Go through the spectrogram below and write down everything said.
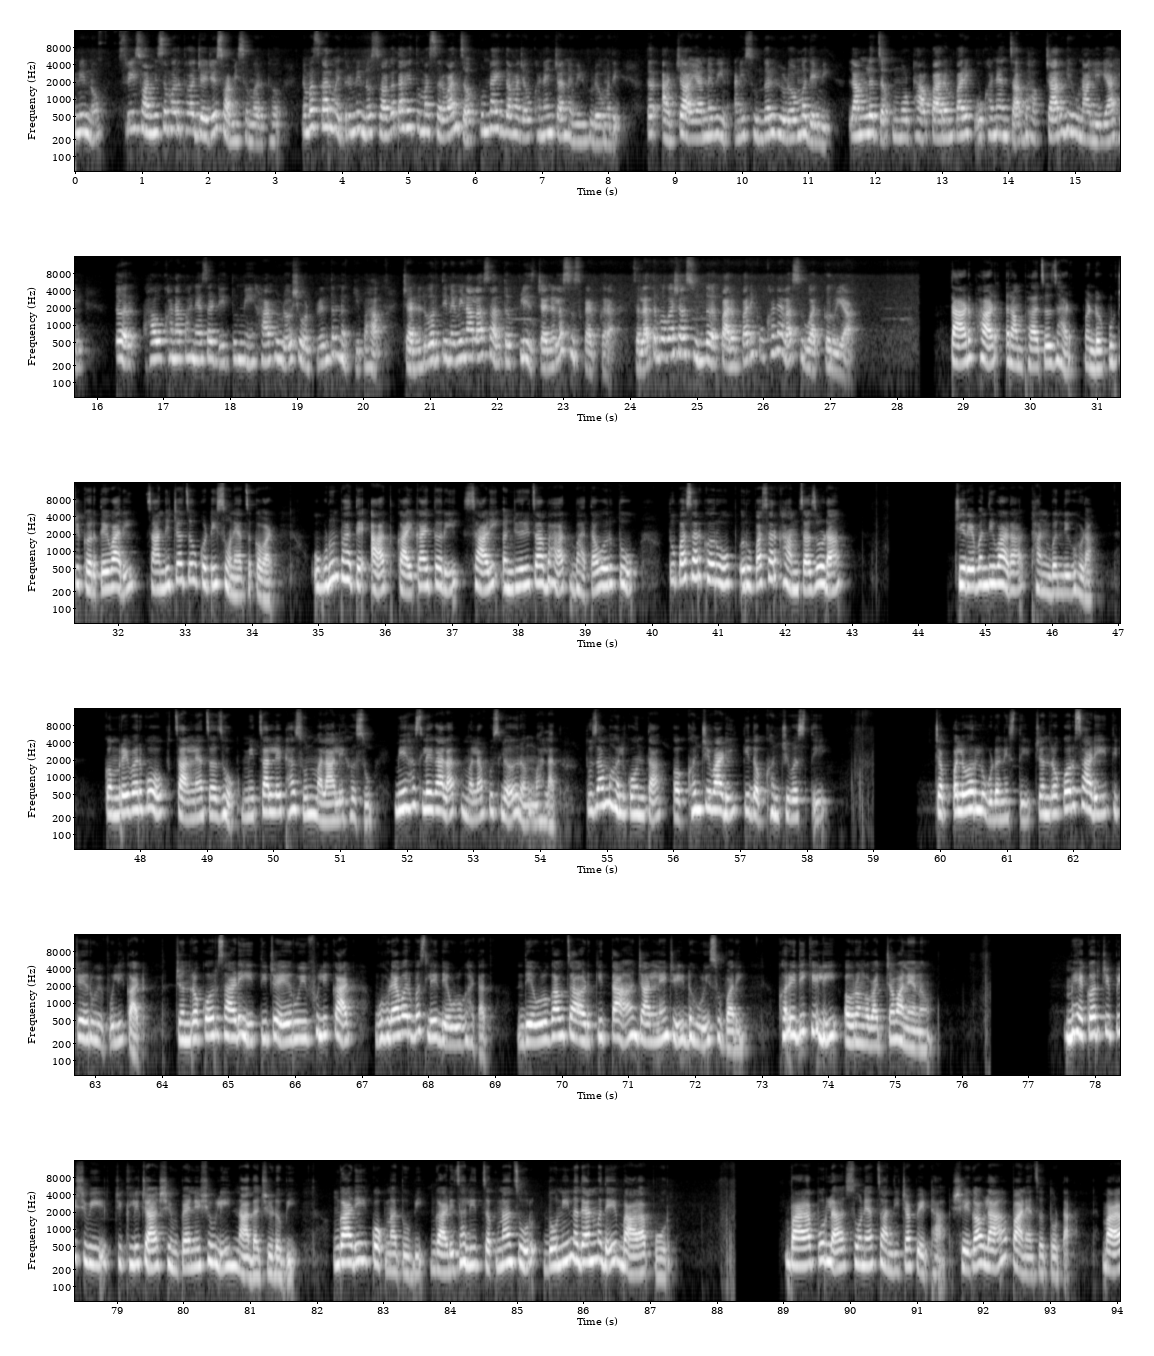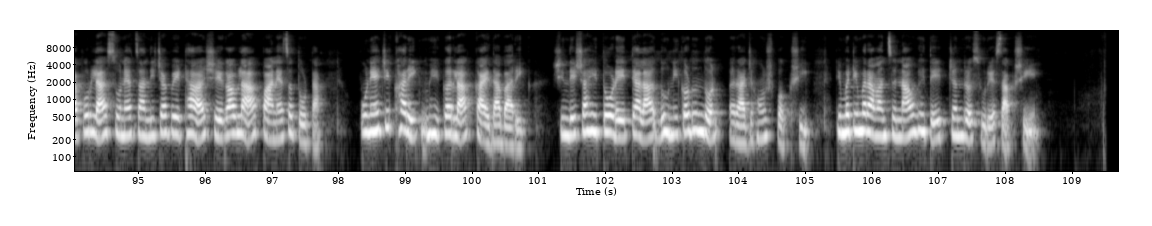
मैत्रिणींनो श्री स्वामी समर्थ जय जय स्वामी समर्थ. नमस्कार मैत्रिणींनो स्वागत आहे तुम्हा सर्वांचं पुन्हा एकदा माझ्या उखाण्यांच्या नवीन व्हिडिओमध्ये. तर आजच्या या नवीन आणि सुंदर व्हिडिओमध्ये मी लांबलचक मोठा पारंपरिक उखाण्यांचा भाग चार घेऊन आलेली आहे. तर हा उखाणा पाहण्यासाठी तुम्ही हा व्हिडिओ शेवटपर्यंत नक्की पहा. चॅनलवरती नवीन आला असाल तर प्लीज चॅनलला सबस्क्राईब करा. चला तर मग अशा सुंदर पारंपरिक उखाण्याला सुरुवात करूया. ताडफाड रामफळाचं झाड पंढरपूरची करते वारी चांदीच्या चौकटी सोन्याचं कवाड. उघडून पाहते आत काय काय तरी साळी अंजिरीचा भात भातावर तूप तुपासारखं रूप रूपासारखा आमचा जोडा. चिरेबंदी वाडा ठाणबंदी घोडा. कमरेवर गोप चालण्याचा झोक मी चालले ठासून मला आले हसू. मी हसले गालात मला पुसलं रंग महालात. तुझा महल कोणता? अख्खनची वाडी की दख्खनची वस्ती? चप्पलवर लुगडं निसती. चंद्रकोर साडी तिचे रुईफुली काठ. चंद्रकोर साडी तिचे रुईफुली काठ घोड्यावर बसले देऊळ घाटात. देऊळगावचा अडकिता जालन्याची ढवळी सुपारी. खरेदी केली औरंगाबादच्या वाण्यानं. मेहकरची पिशवी चिखलीच्या शिंप्याने शिवली नादाची डबी. गाडी कोकणात उभी. गाडी झाली चकनाचूर दोन्ही नद्यांमध्ये बाळापूर. बाळापूरला सोन्या चांदीच्या पेठा शेगावला पाण्याचा तोटा. बाळापूरला सोन्या चांदीच्या पेठा शेगावला पाण्याचा तोटा. पुण्याची खारीक मेहकरला कायदा बारीक. शिंदेशाही तोडे त्याला दोन्हीकडून दोन राजहंश पक्षी. टिमटिमरावांचं नाव घेते चंद्र सूर्य साक्षी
